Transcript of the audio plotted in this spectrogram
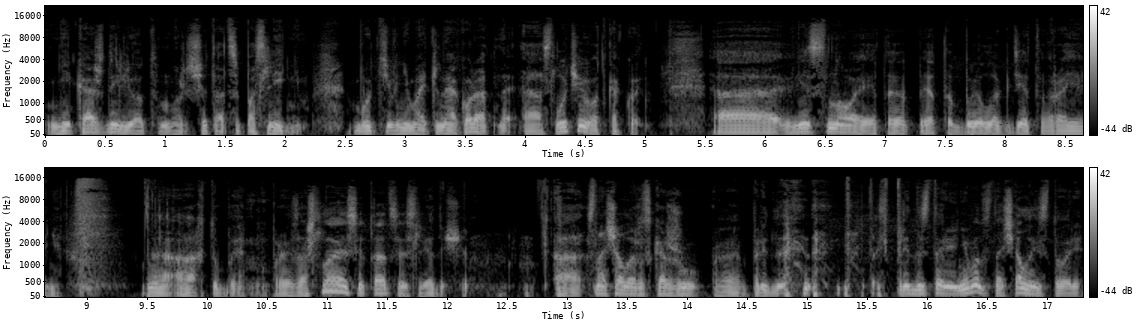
не каждый лед может считаться последним. Будьте внимательны и аккуратны. А случай вот какой. Весной это, это было где-то в районе э, Ахтубы. Произошла ситуация следующая. А сначала расскажу э, пред... предысторию не буду, сначала история.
